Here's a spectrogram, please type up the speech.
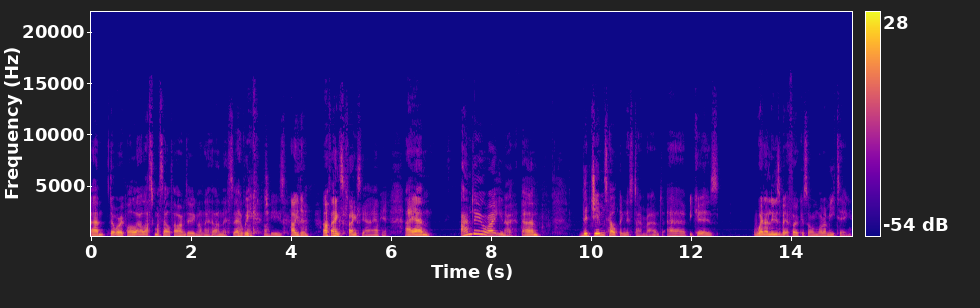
um, don't worry, Paul. I'll ask myself how I'm doing on the, on this uh, week. Jeez. How are you doing? Oh, thanks, thanks. Yeah, I am here. I um, I'm doing all right. You know, um, the gym's helping this time round uh, because when I lose a bit of focus on what I'm eating,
